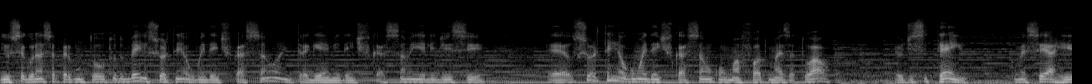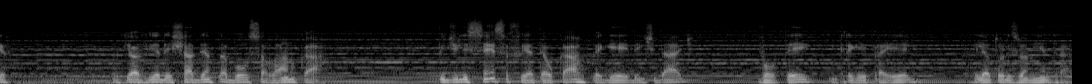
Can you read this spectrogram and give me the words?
e o segurança perguntou: Tudo bem, o senhor tem alguma identificação? Eu entreguei a minha identificação e ele disse: é, O senhor tem alguma identificação com uma foto mais atual? Eu disse: Tenho. Comecei a rir, porque eu havia deixado dentro da bolsa lá no carro. Pedi licença, fui até o carro, peguei a identidade Voltei, entreguei para ele, ele autorizou a minha entrada.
